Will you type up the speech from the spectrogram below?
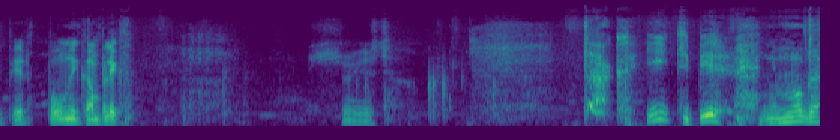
теперь полный комплект. Все есть. Так, и теперь немного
